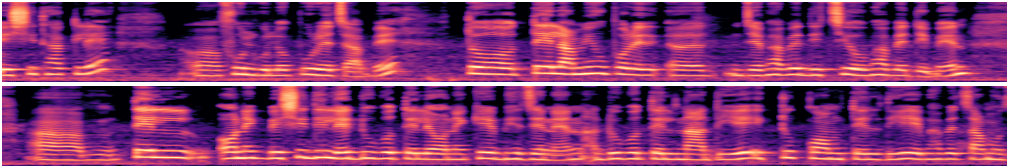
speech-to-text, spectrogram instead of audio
বেশি থাকলে ফুলগুলো পুড়ে যাবে। তো তেল আমি উপরে যেভাবে দিচ্ছি ওভাবে দিবেন। তেল অনেক বেশি দিলে ডুবো তেলে অনেকে ভেজে নেন। আর ডুবো তেল না দিয়ে একটু কম তেল দিয়ে এভাবে চামচ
